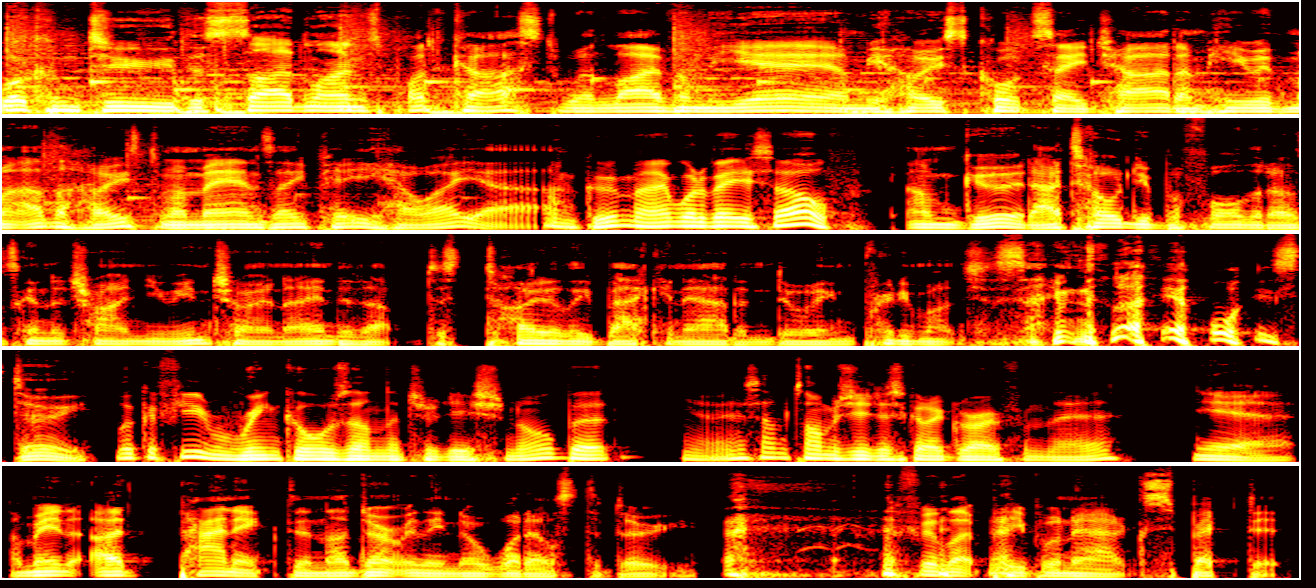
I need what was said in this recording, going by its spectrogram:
Welcome to the Sidelines podcast. We're live on the air. I'm your host, Court Sage Hart. I'm here with my other host, my man's AP. How are ya? I'm good, mate. What about yourself? I'm good. I told you before that I was going to try a new intro, and I ended up just totally backing out and doing pretty much the same that I always do. Look, a few wrinkles on the traditional, but you know, sometimes you just got to grow from there. Yeah, I mean, I panicked, and I don't really know what else to do. I feel like people now expect it.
